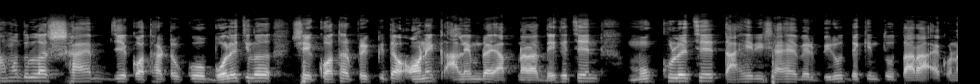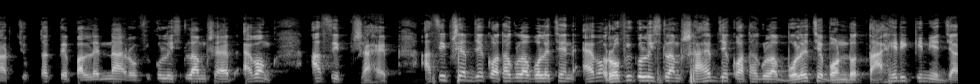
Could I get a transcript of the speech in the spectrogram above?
আহমদুল্লাহ সাহেব যে কথাটুকু বলেছিল সেই কথার প্রেক্ষিতে অনেক আলেমরাই আপনারা দেখেছেন, মুখ খুলেছে তাহিরি সাহেবের বিরুদ্ধে, কিন্তু তারা এখন আর চুপ থাকতে পারলেন না, রফিকুল ইসলাম সাহেব এবং আসিফ সাহেব। আসিফ সাহেব যে কথাগুলো বলেছেন এবং রফিকুল ইসলাম সাহেব যে কথাগুলো বলেছে বন্ড তাহেরিকে নিয়ে, যা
